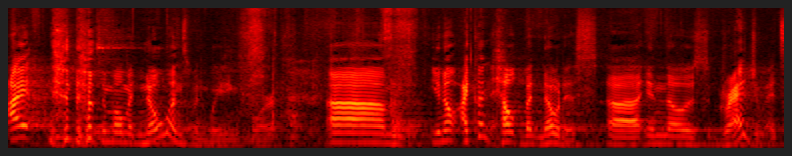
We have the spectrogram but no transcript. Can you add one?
I, I the, the, moment no one's been waiting for. Um, you know, I couldn't help but notice uh, in those graduates,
